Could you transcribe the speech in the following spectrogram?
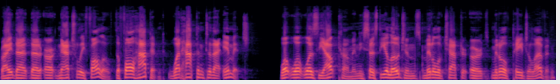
right? That that are naturally follow. The fall happened. What happened to that image? What what was the outcome? And he says theologians, middle of chapter or middle of page 11,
